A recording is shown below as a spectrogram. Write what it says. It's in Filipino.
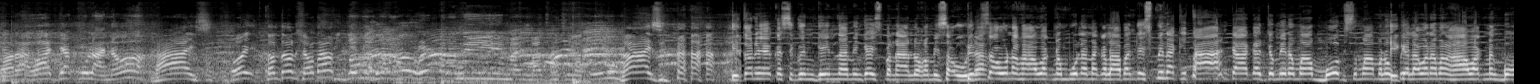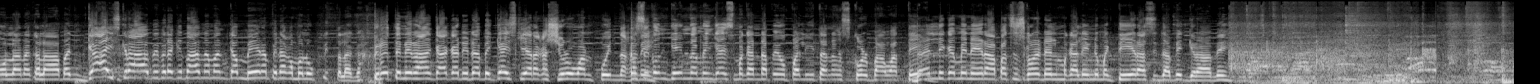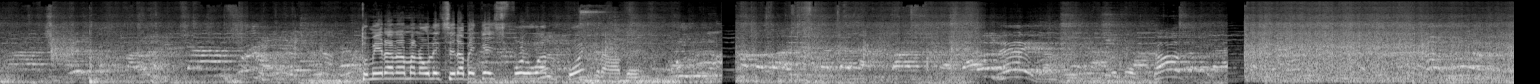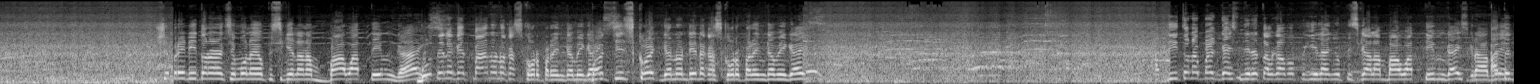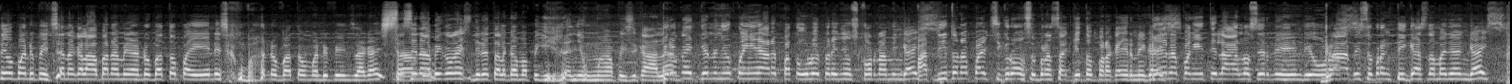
Para wajak mula no. Nice! Hoy, tol tol! Para may sila to. Nice! Ito na yung kasigun game namin guys. Panalo kami sa una. Pero sa unang hawak ng bola ng kalaban guys, pinakitaan kaagad kami ng mga moves ng mga malupit. Ikalawa naman ang hawak ng bola ng kalaban. Guys, grabe, pinakitaan naman kami ng pinakamalupit talaga. Pero tinirahan kaagad ni David guys, kaya naka-sure one point na kami. Kasi kung game namin guys, maganda pa yung palitan ng score bawat team. Dahil di kami nahirapan sa score dahil magaling na magtira si David, grabe. Tumira naman ulit si David guys for one point. Grabe. Siyempre dito na nagsimula yung pisigilan ng bawat team guys. Buti lang kahit paano nakascore pa rin kami guys. Pag score, ganun din nakascore pa rin kami guys. At dito na part guys, hindi na talaga mapigilan yung pisikal ang bawat team guys. Grabe. At ito yung pangdepensa ng kalaban namin. Ano ba to? Painis kung paano ba itong pangdepensa guys. Sa sinabi ko guys, hindi na talaga mapigilan yung mga pisikalan. Pero kahit ganun yung pangyayari, patuloy pa rin yung score namin guys. At dito na part, siguro sobrang sakit to para kay Ernie guys. Kaya na pangiti lalo si Ernie, hindi oras. Grabe, sobrang tigas naman yan guys.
